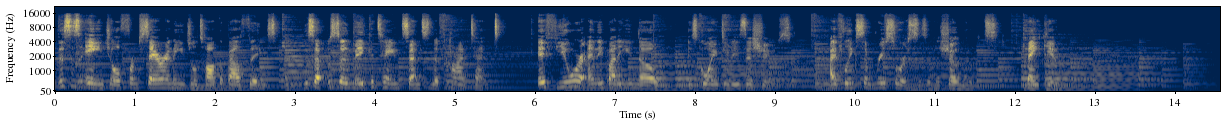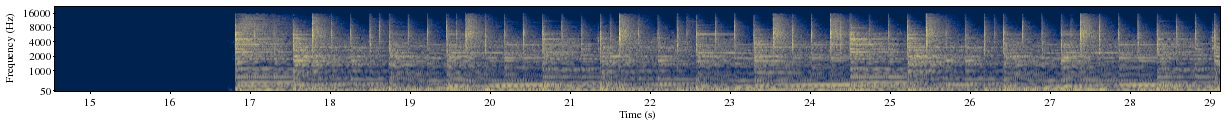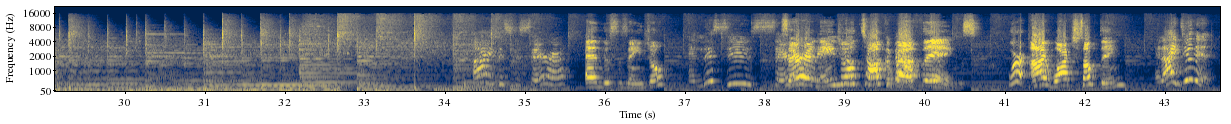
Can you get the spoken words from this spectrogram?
This is Angel from Sara and Angel Talk About Things. This episode may contain sensitive content. If you or anybody you know is going through these issues, I've linked some resources in the show notes. Thank you. And this is Angel. and this is Sara, Sara and Angel talk about things. Where I watch something and I didn't.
